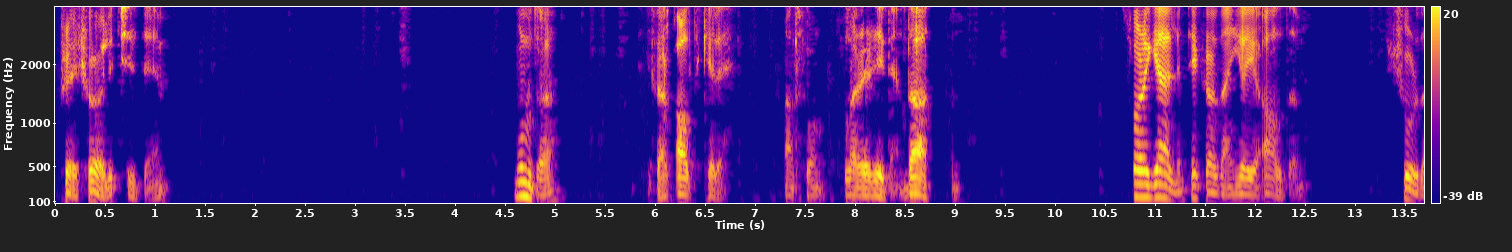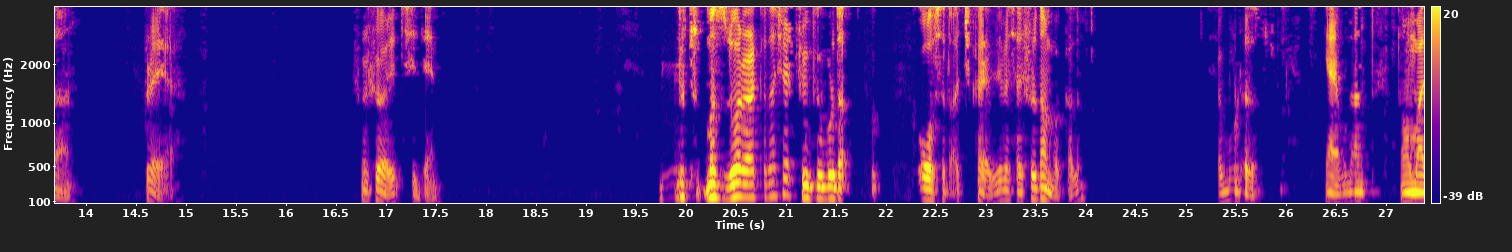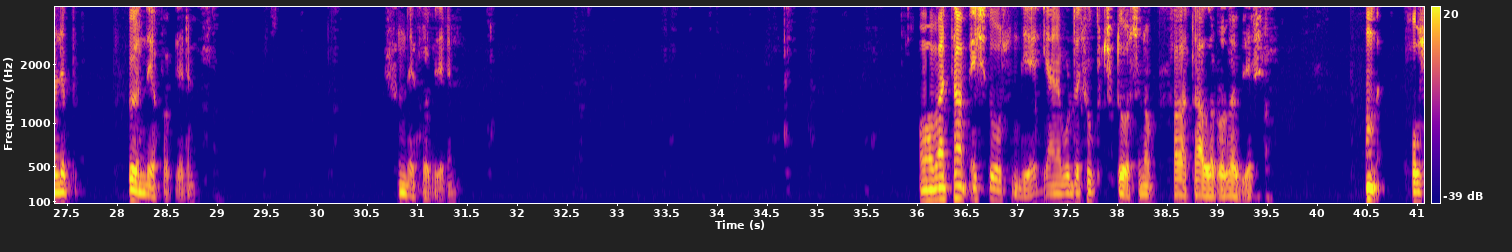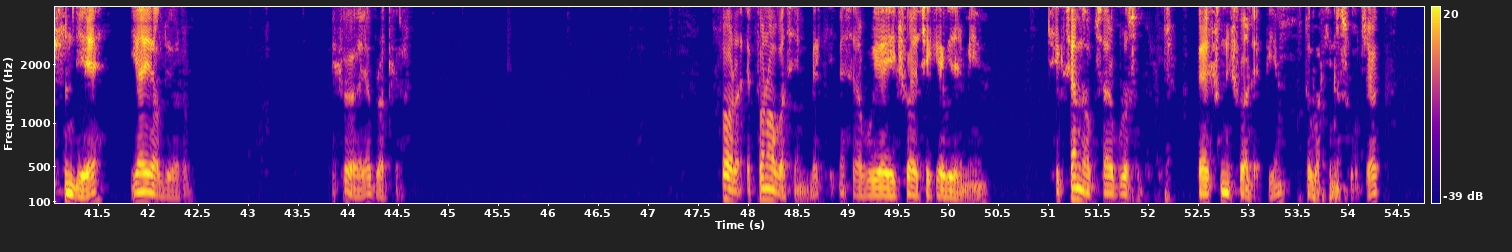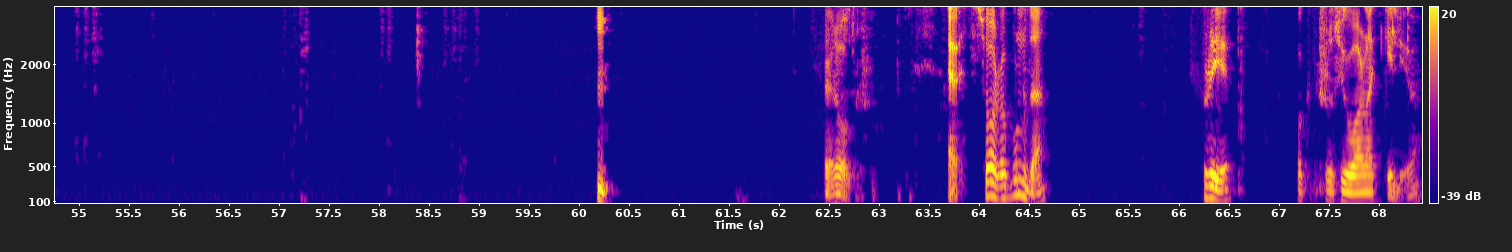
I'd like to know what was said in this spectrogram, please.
şuraya şöyle çizdim. Bunu da tekrar 6 kere transform polar array'den dağıttım. Sonra geldim tekrardan yayı aldım. Şuradan şuraya şunu şöyle çizdim. Bu tutması zor arkadaşlar çünkü burada olsa da açık kayabilir. Mesela şuradan bakalım. Mesela burada da tutmuyor. Yani buradan normalde bu yönde yapabilirim. Şunu da yapabilirim. Ama ben tam eşit olsun diye yani burada çok küçük de nokta hatalar olabilir. Olsun diye yay alıyorum. Şöyle bırakıyorum. Sonra F10'a basayım. Mesela bu yayı şöyle çekebilir miyim? Çeksem de bu burası olacak. Veya şunu şöyle yapayım. Dur bakayım nasıl olacak. Hı. Şöyle olur. Evet. Sonra bunu da şurayı bakın şurası yuvarlak geliyor.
